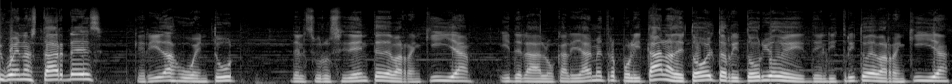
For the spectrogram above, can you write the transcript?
buenas tardes, querida juventud del suroccidente de Barranquilla y de la localidad metropolitana, de todo el territorio del distrito de Barranquilla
